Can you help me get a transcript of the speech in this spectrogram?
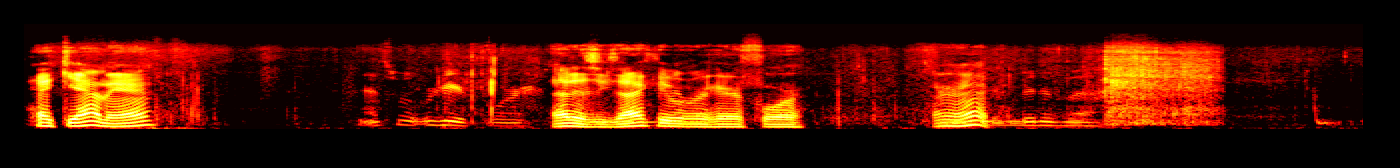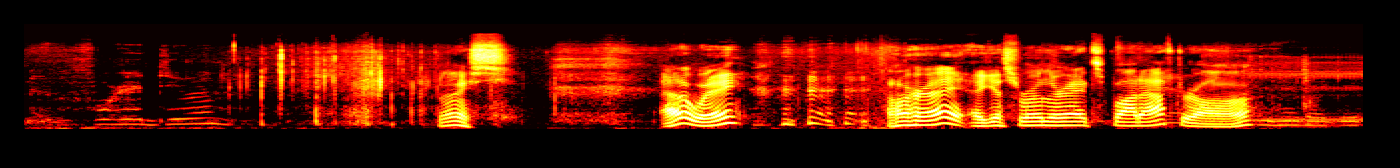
Heck yeah, man. That's what we're here for. That is exactly what we're here for. All right. A bit of a, bit of a forehead to him. Nice. Out of way. all right. I guess we're in the right spot after all, huh? And had that good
